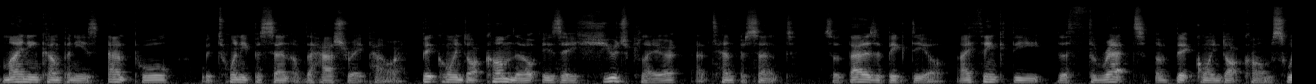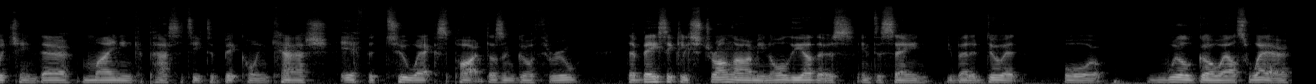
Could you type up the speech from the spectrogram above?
mining company is Antpool with 20% of the hash rate power. Bitcoin.com, though, is a huge player at 10%. So that is a big deal. I think the the threat of bitcoin.com switching their mining capacity to Bitcoin Cash if the 2x part doesn't go through, they're basically strong arming all the others into saying you better do it or we'll go elsewhere.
